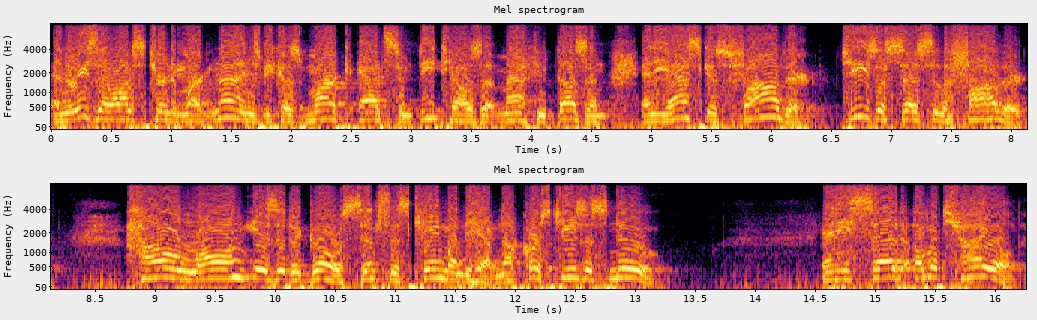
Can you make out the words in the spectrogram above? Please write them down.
And the reason I want us to turn to Mark 9 is because Mark adds some details that Matthew doesn't, and he asks his father. Jesus says to the father, how long is it ago since this came unto him? Now, of course, Jesus knew. And he said of a child.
